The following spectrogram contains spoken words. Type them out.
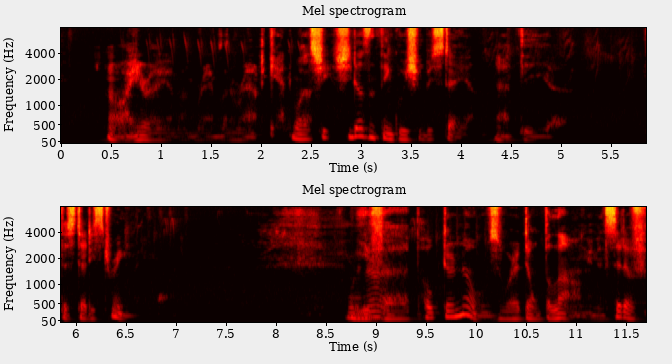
oh, here I am, I'm rambling around again. Well, she she doesn't think we should be staying at the uh, the steady stream We've uh, poked our nose where it don't belong, and instead of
